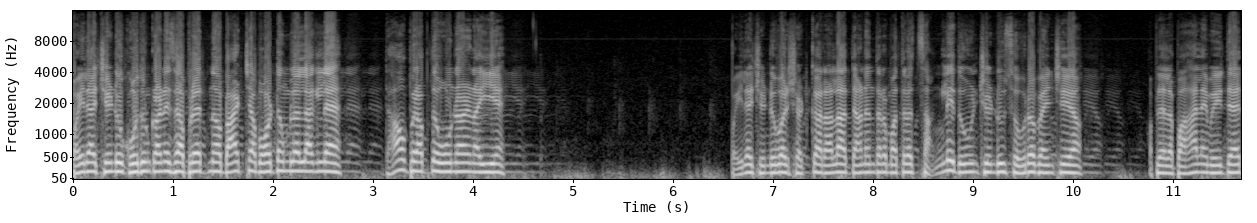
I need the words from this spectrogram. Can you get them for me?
पहिला चेंडू खोदून काढण्याचा प्रयत्न बॅटच्या बॉटमला लागलाय. धाव प्राप्त होणार नाहीये. पहिल्या चेंडूवर षटकार आला त्यानंतर मात्र चांगले दोन चेंडू सौरभ यांचे आपल्याला पाहायला मिळत आहेत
